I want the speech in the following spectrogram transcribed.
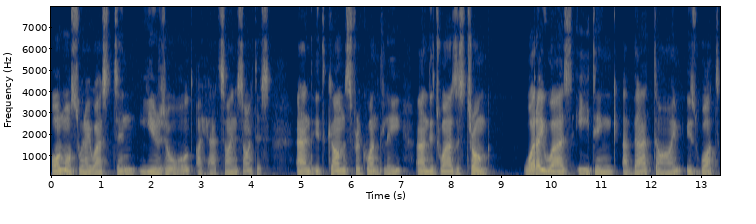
almost when I was 10 years old, I had sinusitis, and it comes frequently, and it was strong. What I was eating at that time is what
